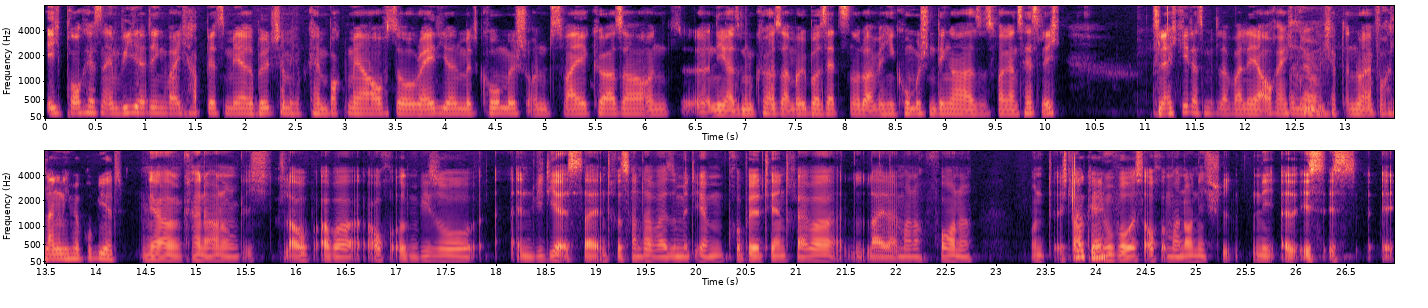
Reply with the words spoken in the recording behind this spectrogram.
ich brauche jetzt ein Nvidia-Ding, weil ich habe jetzt mehrere Bildschirme, ich habe keinen Bock mehr auf so Radeon mit komisch und zwei Cursor und äh, nee, also mit dem Cursor immer übersetzen oder irgendwelche komischen Dinger, also es war ganz hässlich. Vielleicht geht das mittlerweile ja auch echt gut. Ja. Ich habe dann nur einfach lange nicht mehr probiert. Ja, keine Ahnung. Ich glaube aber auch irgendwie so, Nvidia ist da interessanterweise mit ihrem proprietären Treiber leider immer noch vorne. Und ich glaube, Okay. Nuvo ist auch immer noch nicht, nee, äh, ist, ist äh,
